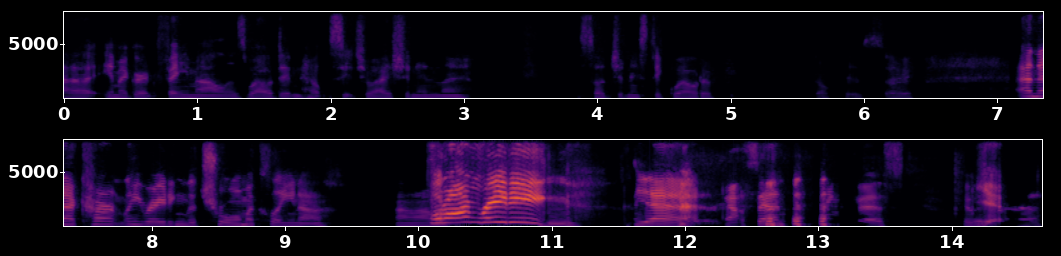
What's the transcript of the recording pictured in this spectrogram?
a immigrant female as well didn't help the situation in the misogynistic world of doctors. So, and now currently reading the Trauma Cleaner. Um, What I'm reading. yeah, about Sandra who Yeah. uh,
